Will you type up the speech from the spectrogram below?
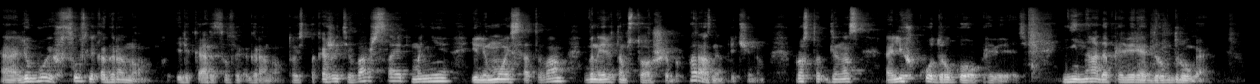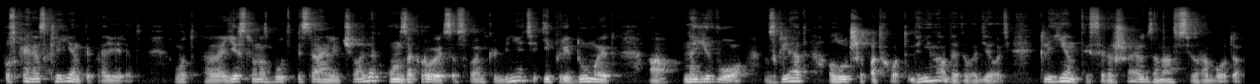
А, любой суслик агроном или кажется суслик агроном. То есть покажите ваш сайт мне или мой сайт вам, вы найдете там 100 ошибок по разным причинам. Просто для нас легко другого проверять. Не надо проверять друг друга. Пускай нас клиенты проверят. Вот э, если у нас будет специальный человек, он закроется в своем кабинете и придумает а, на его взгляд лучший подход. Да не надо этого делать. Клиенты совершают за нас всю работу.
